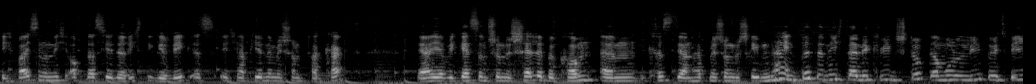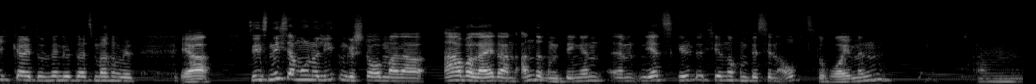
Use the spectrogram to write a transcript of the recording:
Ich weiß nur nicht, ob das hier der richtige Weg ist. Ich habe hier nämlich schon verkackt. Ja, hier habe ich gestern schon eine Schelle bekommen. Ähm, Christian hat mir schon geschrieben, nein, bitte nicht, deine Queen stirbt am Monolith durch Fähigkeit und wenn du das machen willst. Ja, sie ist nicht am Monolithen gestorben, aber leider an anderen Dingen. Ähm, jetzt gilt es hier noch ein bisschen aufzuräumen. Ähm,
